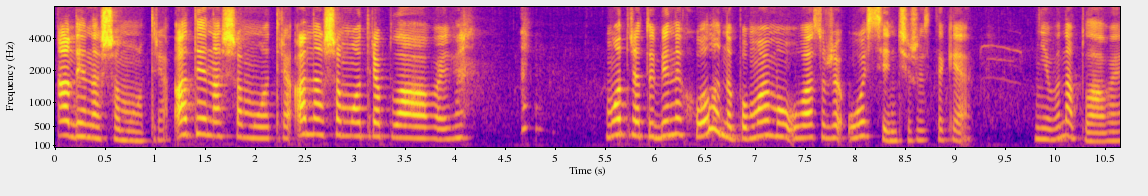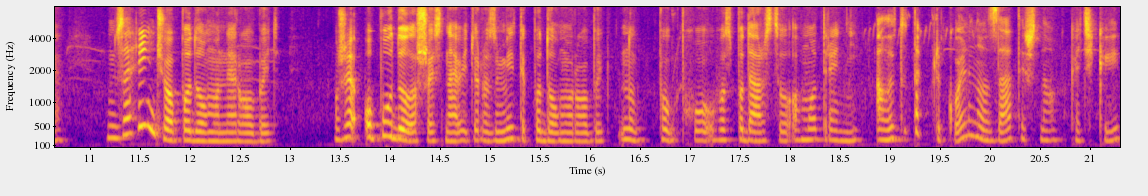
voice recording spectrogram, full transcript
А де наша Мотря? А де наша Мотря? А наша Мотря плаває. Мотря, тобі не холодно, по-моєму, у вас уже осінь чи щось таке. Ні, вона плаває. Взагалі нічого по дому не робить. Уже опудало щось навіть, розумієте, по дому робить. Ну, по, по господарству, а Мотря ні. Але тут так прикольно, затишно, качки.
